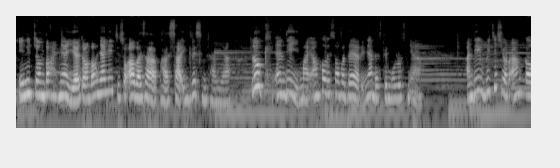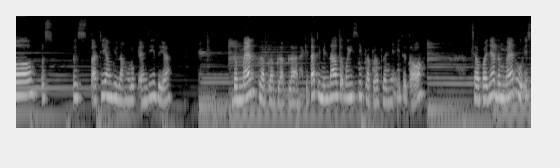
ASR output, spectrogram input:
Ini contohnya ya, contohnya ini di soal bahasa bahasa Inggris misalnya. Look, Andy, my uncle is over there. Ini ada stimulusnya. Andy, which is your uncle? Terus, terus tadi yang bilang look Andy itu ya. The man bla bla bla bla. Nah, kita diminta untuk mengisi bla bla blanya itu toh. Jawabannya the man who is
